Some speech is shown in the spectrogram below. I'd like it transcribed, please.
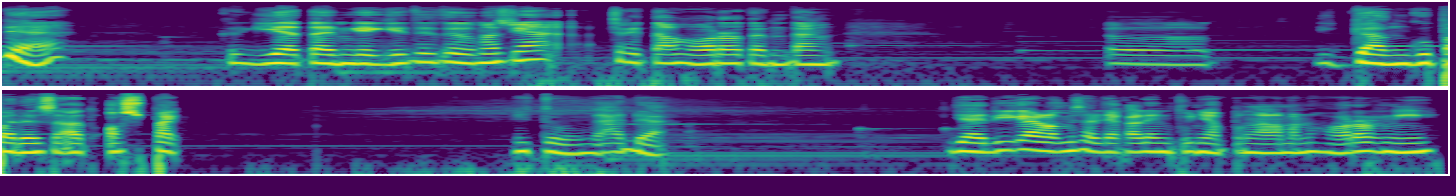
ada kegiatan kayak gitu tuh. Maksudnya cerita horor tentang uh, diganggu pada saat ospek. Itu nggak ada. Jadi kalau misalnya kalian punya pengalaman horor nih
